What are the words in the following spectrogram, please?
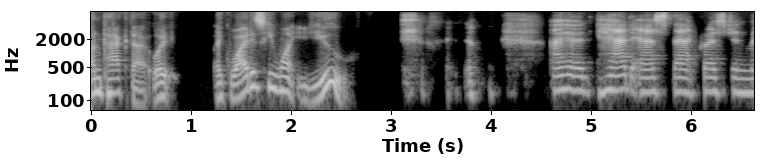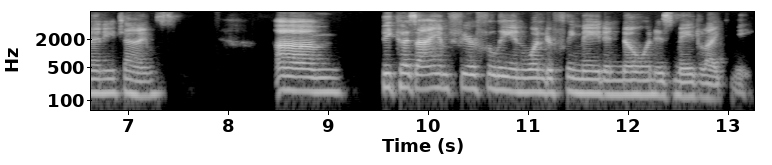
unpack that. What like why does he want you? I had had asked that question many times. Um, because I am fearfully and wonderfully made, and no one is made like me.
